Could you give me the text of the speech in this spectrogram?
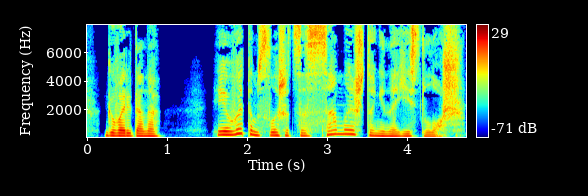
— говорит она. И в этом слышится самое что ни на есть ложь.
